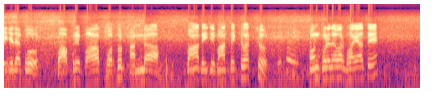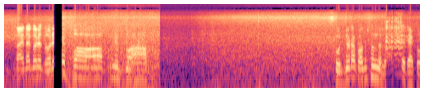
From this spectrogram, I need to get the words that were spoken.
এই যে দেখো বাপরে বাপ কত ঠান্ডা। বাঁধ এই যে বাঁধ দেখতে পাচ্ছ? ফোন করে দেওয়ার ভয় আছে। কায়দা করে ধরে। বাপ রে বাপ। সূর্যটা কত সুন্দর লাগছে দেখো।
